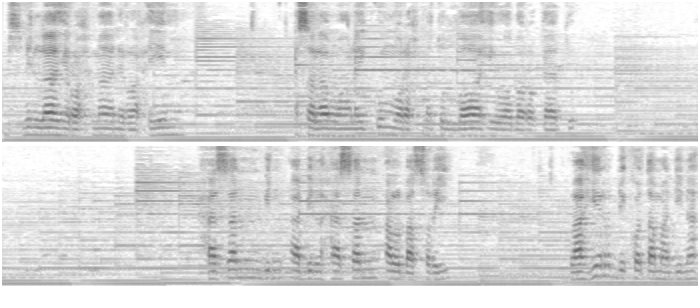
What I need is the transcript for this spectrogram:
Bismillahirrahmanirrahim. Assalamualaikum warahmatullahi wabarakatuh. Hasan bin Abil Hasan al-Basri lahir di kota Madinah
